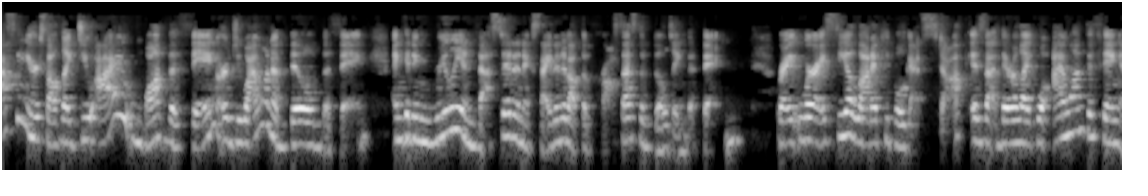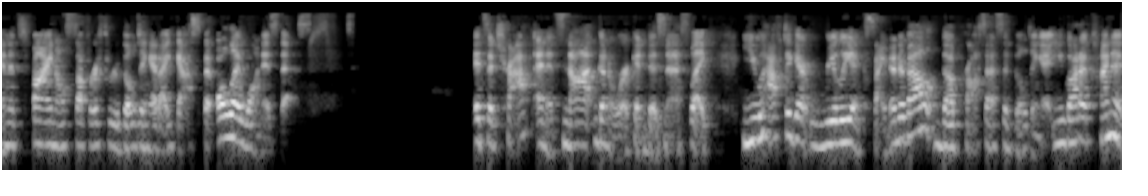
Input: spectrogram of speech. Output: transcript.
asking yourself, like, do I want the thing or do I want to build the thing? And getting really invested and excited about the process of building the thing. Right. Where I see a lot of people get stuck is that they're like, well, I want the thing and it's fine. I'll suffer through building it, I guess. But all I want is this. It's a trap and it's not going to work in business. Like, you have to get really excited about the process of building it. You got to kind of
